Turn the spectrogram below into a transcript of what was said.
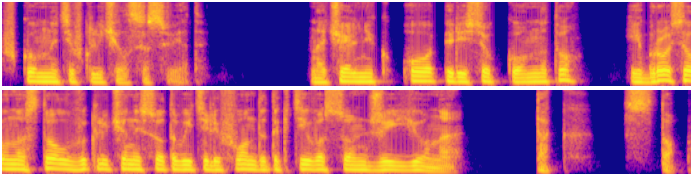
В комнате включился свет. Начальник О пересек комнату и бросил на стол выключенный сотовый телефон детектива Сон Джи Юна. Так, стоп.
